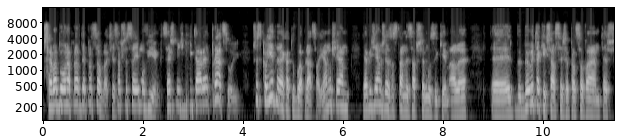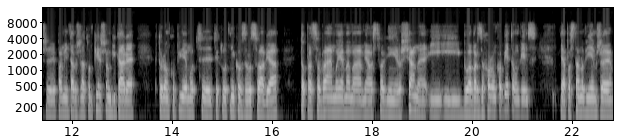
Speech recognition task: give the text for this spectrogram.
trzeba było naprawdę pracować. Ja zawsze sobie mówiłem, chcesz mieć gitarę? Pracuj. Wszystko jedno, jaka to była praca. Ja musiałem, ja wiedziałem, że ja zostanę zawsze muzykiem, ale e, były takie czasy, że pracowałem też, e, pamiętam, że na tą pierwszą gitarę, którą kupiłem od tych lutników z Wrocławia, to pracowałem, moja mama miała stwardnienie rozsiane i, i była bardzo chorą kobietą, więc ja postanowiłem, że,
